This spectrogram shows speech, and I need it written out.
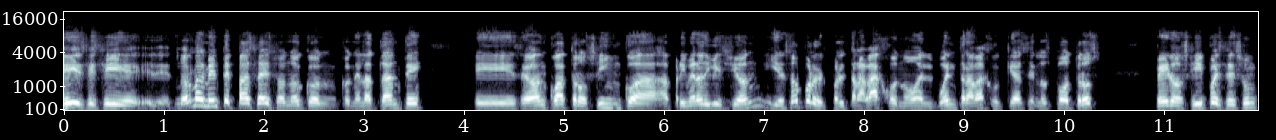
Sí, sí, sí. Eh, normalmente pasa eso, ¿no? Con, con el Atlante. Eh, se van cuatro o cinco a, primera división y eso por el, por el trabajo, ¿no? El buen trabajo que hacen los potros. Pero sí, pues es un,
